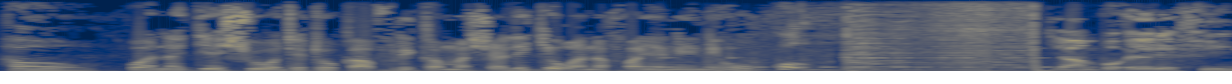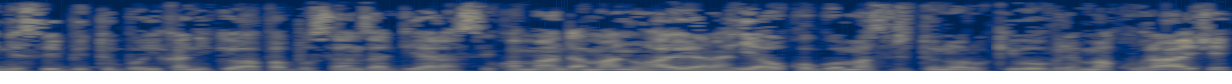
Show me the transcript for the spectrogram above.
hao wanajeshi wote toka Afrika Mashariki wanafanya nini huko? Jambo RFI ni Sibitu Boyika nikiwa hapa Busanza DRC. Kwa maandamano hayo ya rahia huko Goma Sritunoro Kivu, vraiment courage.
